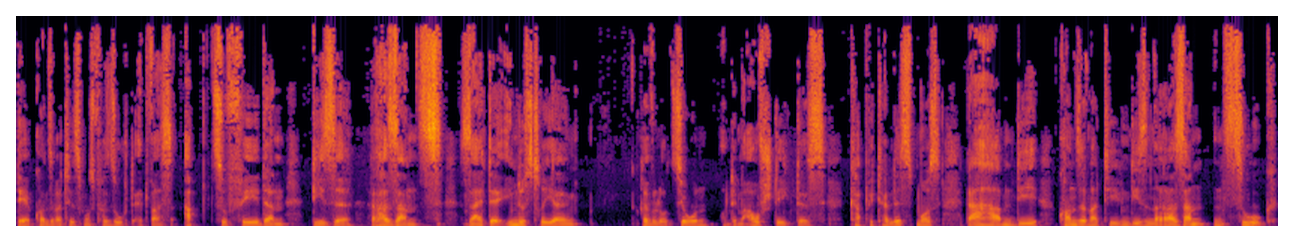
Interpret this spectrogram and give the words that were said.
der Konservatismus versucht etwas abzufedern, diese Rasanz. Seit der industriellen Revolution und dem Aufstieg des Kapitalismus, da haben die Konservativen diesen rasanten Zug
